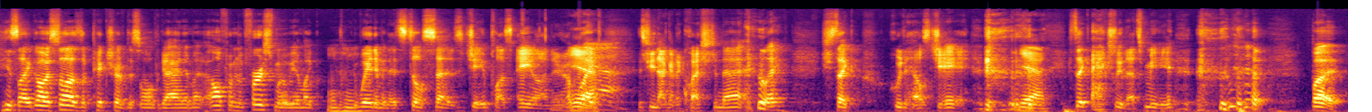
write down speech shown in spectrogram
He's like, oh, it still has a picture of this old guy, and I'm like, oh, from the first movie. I'm like, Mhm. wait a minute, it still says J plus A on there. I'm Yeah. like, is she not gonna question that? like, she's like, who the hell's Jay? Yeah. He's like, actually, that's me. but,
